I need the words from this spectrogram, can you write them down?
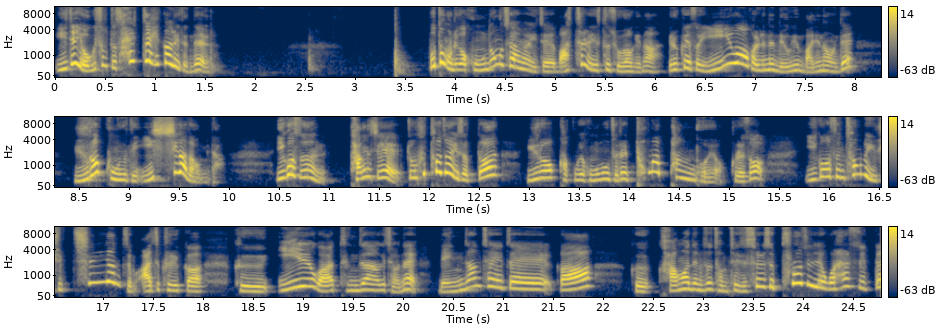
이제 여기서부터 살짝 헷갈릴 텐데 보통 우리가 공동체 하면 이제 마스터 리스트 조약이나 이렇게 해서 EU와 관련된 내용이 많이 나오는데 유럽 공동체 이씨가 나옵니다. 이것은 당시에 좀 흩어져 있었던 유럽 각국의 공동체를 통합한 거예요. 그래서 이것은 1967년쯤 아직 그러니까 그 EU가 등장하기 전에 냉전 체제가 그 강화되면서 점차 이제 슬슬 풀어지려고 했을 때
